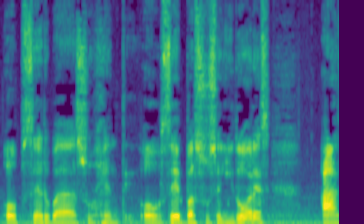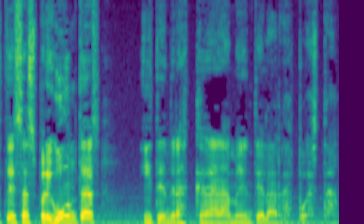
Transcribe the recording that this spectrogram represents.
observa a su gente, observa a sus seguidores, hazte esas preguntas, y tendrás claramente la respuesta.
